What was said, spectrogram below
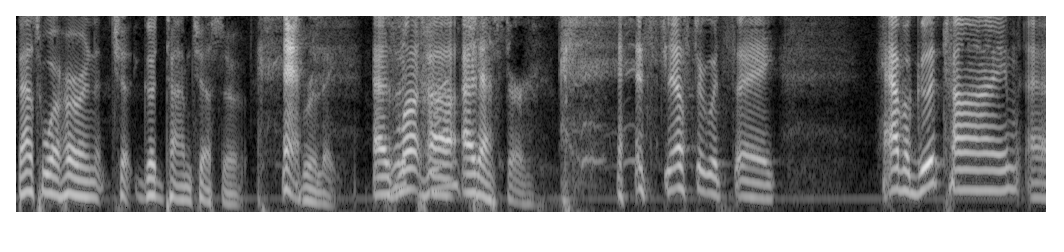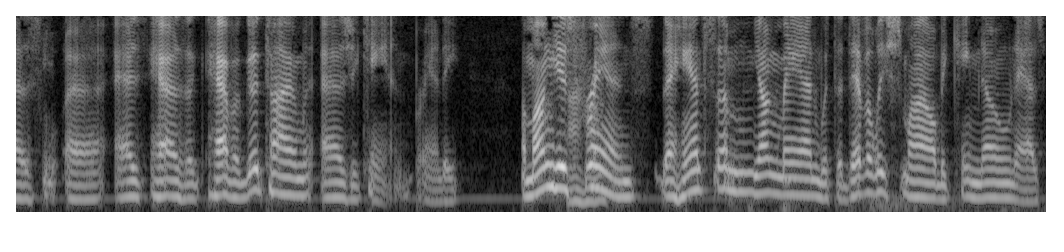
That's where her and Ch- Good Time Chester relate. as Good mu- uh, time, as Chester. as Chester would say, have a good time as uh, as has a, have a good time as you can, Brandy. Among his uh-huh. friends, the handsome young man with the devilish smile became known as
